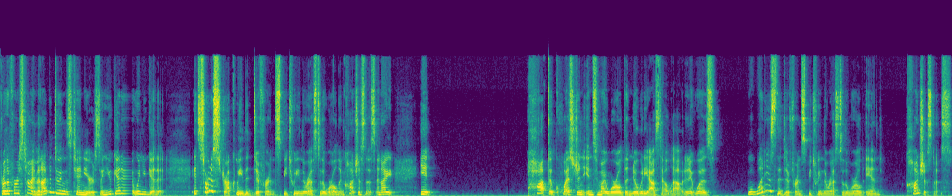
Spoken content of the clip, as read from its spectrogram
for the first time, and I've been doing this 10 years, so you get it when you get it. It sort of struck me the difference between the rest of the world and consciousness. And I it popped a question into my world that nobody asked out loud, and it was, well, what is the difference between the rest of the world and consciousness?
